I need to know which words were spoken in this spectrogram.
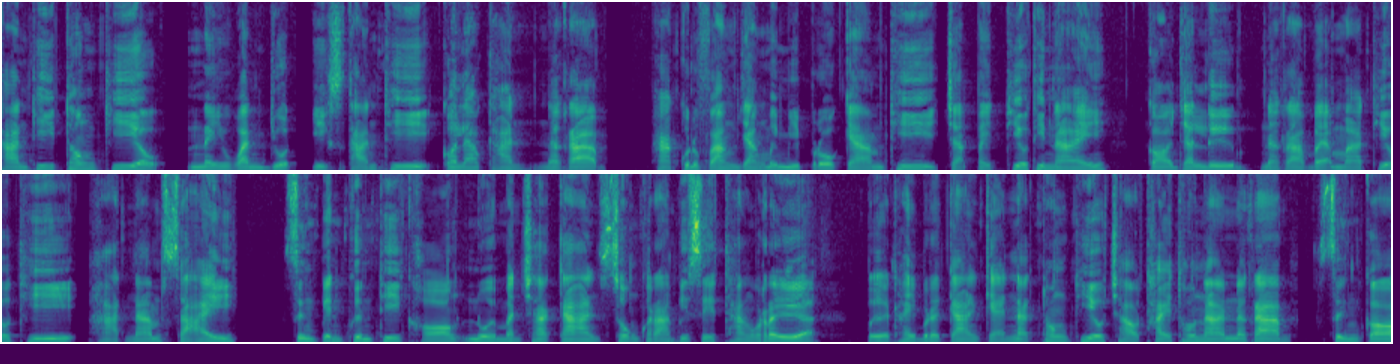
ถานที่ท่องเที่ยว ในวันหยุดอีกสถานที่ก็แล้วกันนะครับ หากคุณผู้ฟังยังไม่มีโปรแกรมที่จะไปเที่ยวที่ไหน ก็อย่าลืมนะครับแวะมาเที่ยวที่หาดน้ำใส ซึ่งเป็นพื้นที่ของหน่วยบัญชาการสงครามพิเศษทางเรือ เปิดให้บริการแก่นักท่องเที่ยวชาวไทยเท่านั้นนะครับ ซึ่งก็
